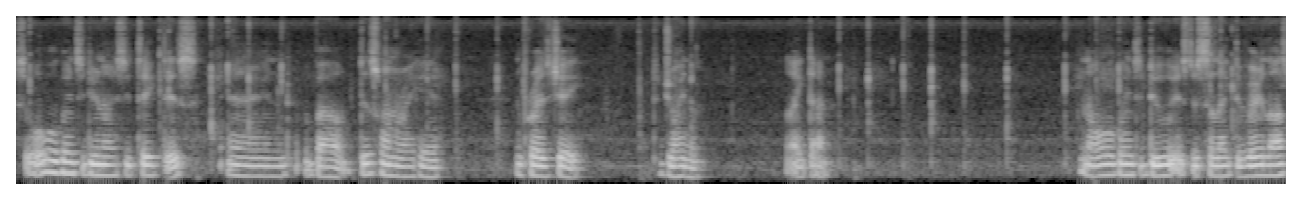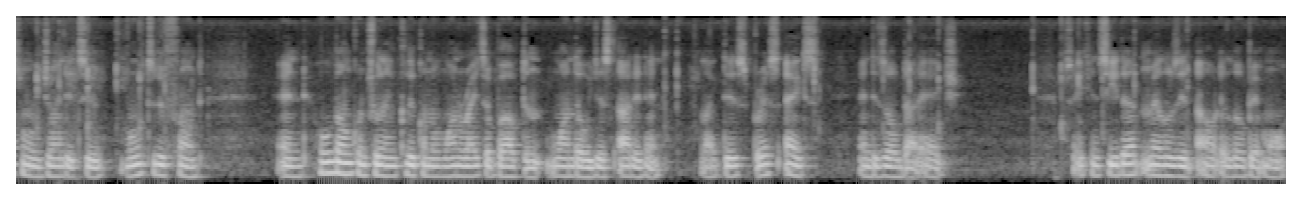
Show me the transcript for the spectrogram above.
So what we're going to do now is to take this and about this one right here and press J to join them like that now what we're going to do is to select the very last one we joined it to. Move to the front and hold down control and click on the one right above the one that we just added in. Like this press X and dissolve that edge. So you can see that mellows it out a little bit more.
